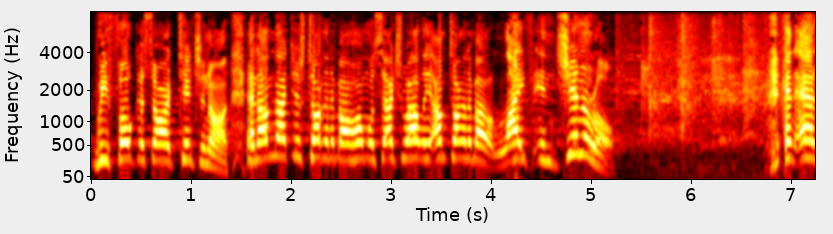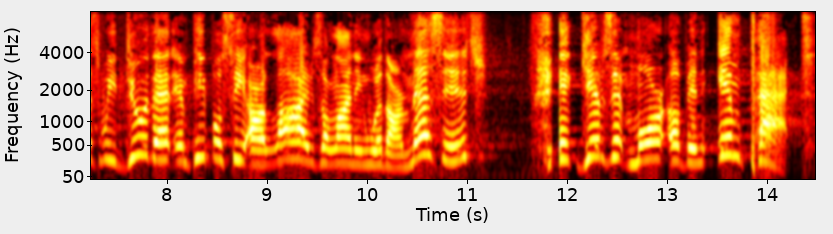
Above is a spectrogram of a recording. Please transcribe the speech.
we focus our attention on. And I'm not just talking about homosexuality, I'm talking about life in general. And as we do that and people see our lives aligning with our message, it gives it more of an impact.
